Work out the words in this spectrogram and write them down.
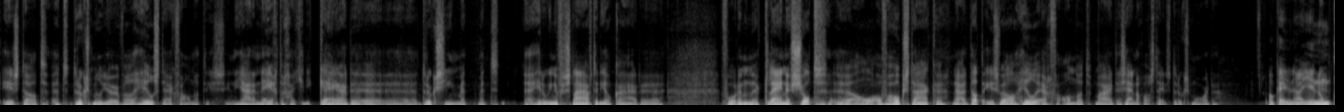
is dat het drugsmilieu wel heel sterk veranderd is. In de jaren negentig had je die keiharde uh, drugsscene met, met uh, heroïneverslaafden die elkaar uh, voor een kleine shot al overhoop staken. Nou, dat is wel heel erg veranderd, maar er zijn nog wel steeds drugsmoorden. Oké, okay, nou, je noemt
